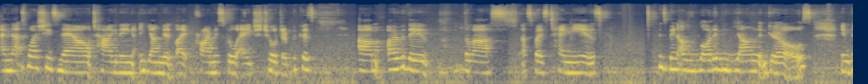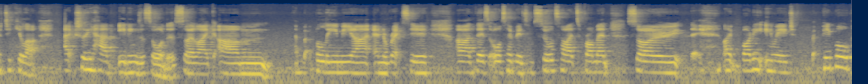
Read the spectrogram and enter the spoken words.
And that's why she's now targeting younger, like primary school age children, because um, over the the last, I suppose, 10 years, there's been a lot of young girls in particular actually have eating disorders. So, like, um, bulimia, anorexia. Uh, there's also been some suicides from it. So, like body image, people.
